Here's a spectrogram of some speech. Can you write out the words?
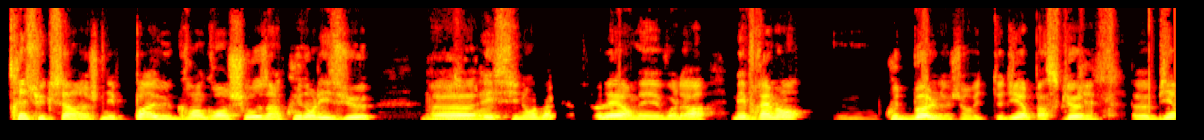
très succinct. Je n'ai pas eu grand grand chose, un coup dans les yeux, et sinon de la crème solaire, mais voilà. Mais vraiment coup de bol, j'ai envie de te dire, parce que bien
